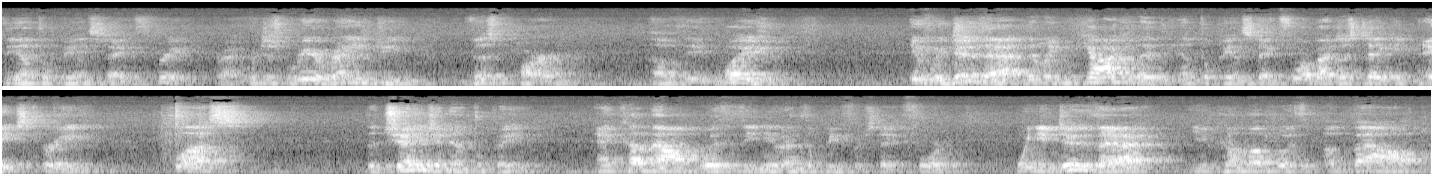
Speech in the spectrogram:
the enthalpy in state 3, right? We're just rearranging this part of the equation. If we do that, then we can calculate the enthalpy in state 4 by just taking H3 plus the change in enthalpy and come out with the new enthalpy for state 4. When you do that, you come up with about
